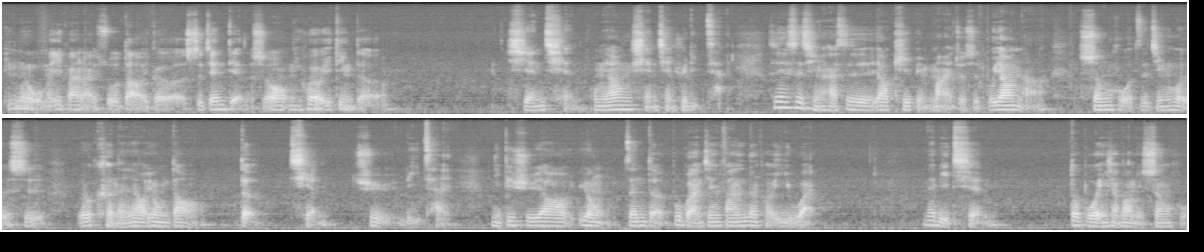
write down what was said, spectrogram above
因为我们一般来说到一个时间点的时候，你会有一定的闲钱，我们要用闲钱去理财。这件事情还是要 keep in mind，就是不要拿生活资金或者是。有可能要用到的钱去理财，你必须要用真的，不管今天发生任何意外，那笔钱都不会影响到你生活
